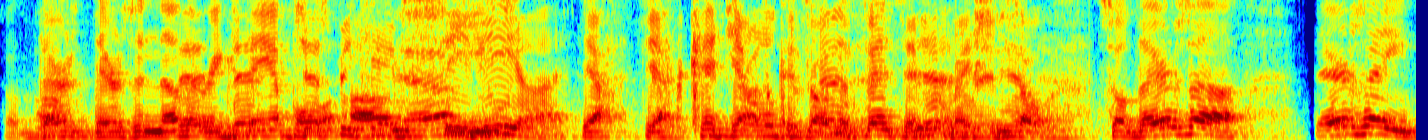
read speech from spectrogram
So there's there's another That- that example. just became of CDI. Yeah, yeah, controlled, Controlled defense, defense. Information. yeah. So so there's a there's a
